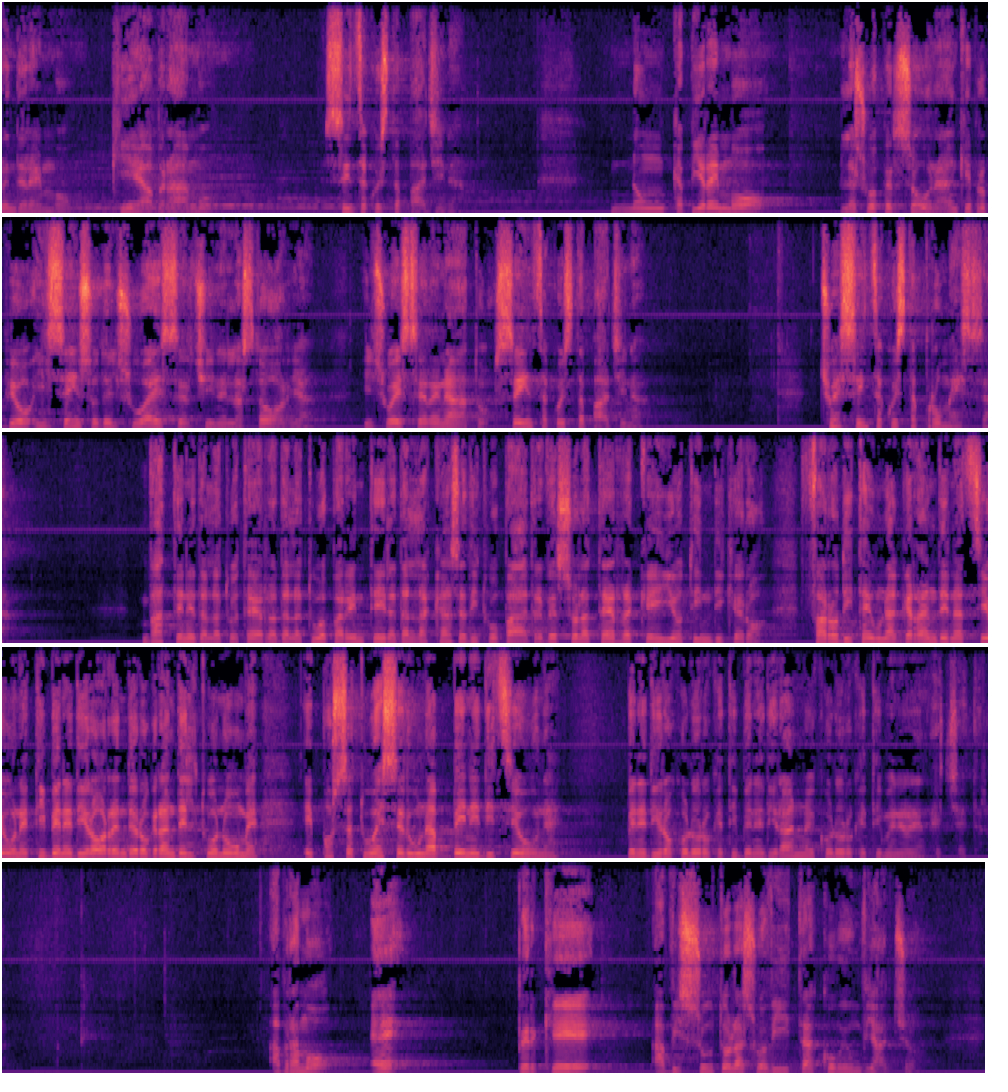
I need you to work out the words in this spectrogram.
Comprenderemmo chi è Abramo senza questa pagina. Non capiremmo la sua persona, anche proprio il senso del suo esserci nella storia, il suo essere nato, senza questa pagina, cioè senza questa promessa. Vattene dalla tua terra, dalla tua parentela, dalla casa di tuo padre, verso la terra che io ti indicherò. Farò di te una grande nazione, ti benedirò, renderò grande il tuo nome e possa tu essere una benedizione benedirò coloro che ti benediranno e coloro che ti benediranno, eccetera. Abramo è perché ha vissuto la sua vita come un viaggio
